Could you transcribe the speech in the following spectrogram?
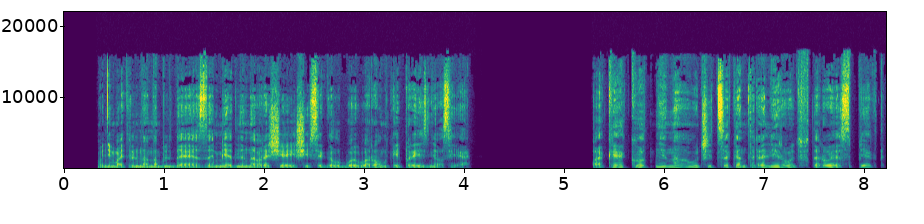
— внимательно наблюдая за медленно вращающейся голубой воронкой, произнес я. Пока кот не научится контролировать второй аспект,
